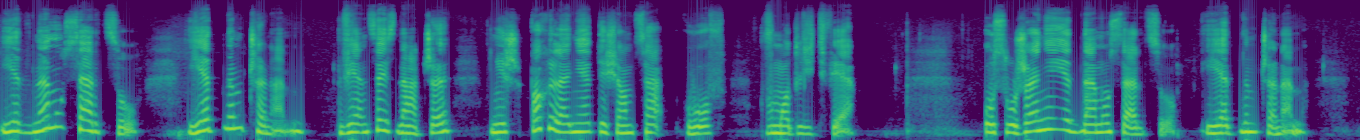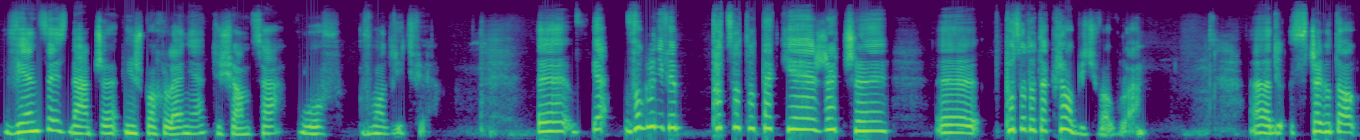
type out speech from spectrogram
jednemu sercu, jednym czynem więcej znaczy niż pochylenie tysiąca głów w modlitwie. Usłużenie jednemu sercu, jednym czynem więcej znaczy niż pochylenie tysiąca głów w modlitwie. Y, ja w ogóle nie wiem, po co to takie rzeczy y, po co to tak robić w ogóle? E, z czego to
